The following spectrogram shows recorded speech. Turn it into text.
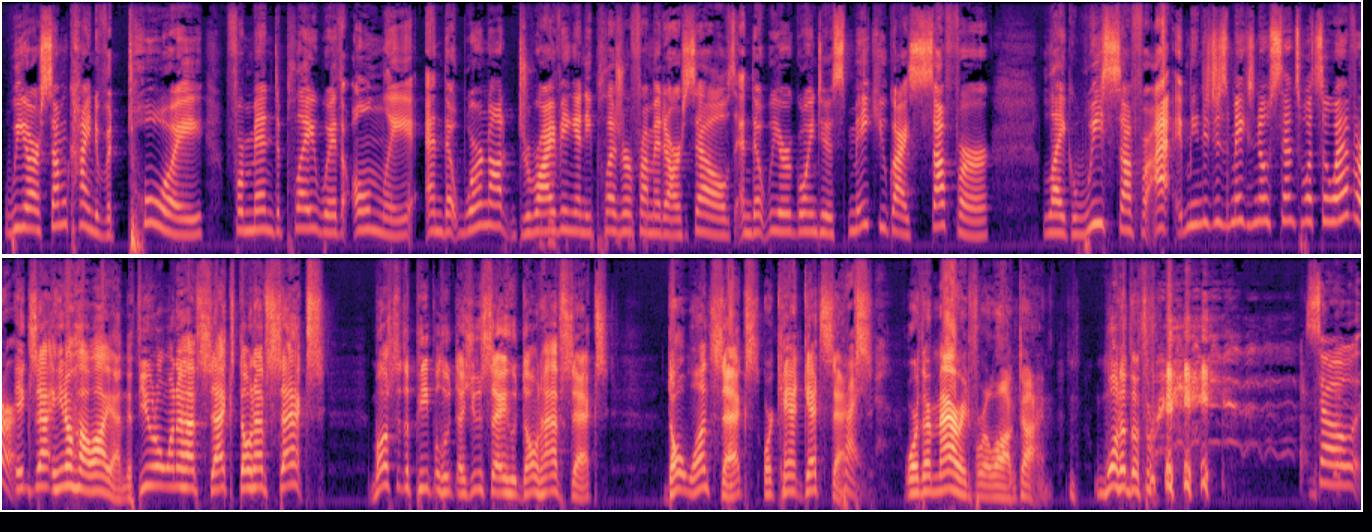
we are some kind of a toy for men to play with only and that we're not deriving any pleasure from it ourselves and that we are going to make you guys suffer like we suffer. I, I mean, it just makes no sense whatsoever. Exactly. You know how I am. If you don't want to have sex, don't have sex. Most of the people who, as you say, who don't have sex, don't want sex or can't get sex, Right. or they're married for a long time. One of the three. So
